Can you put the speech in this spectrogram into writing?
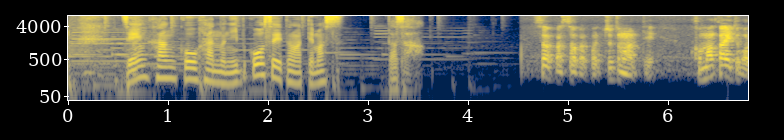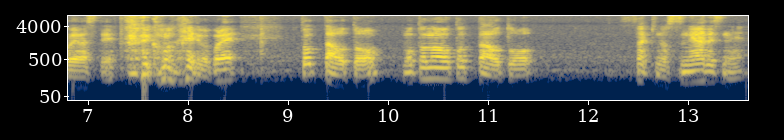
う。前半後半の2部構成となってます。どうぞ。そうかそうか、これちょっと待って。細かいところやらせて。細かいところ。これ、取った音、元の取った音、さっきのスネアですね。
